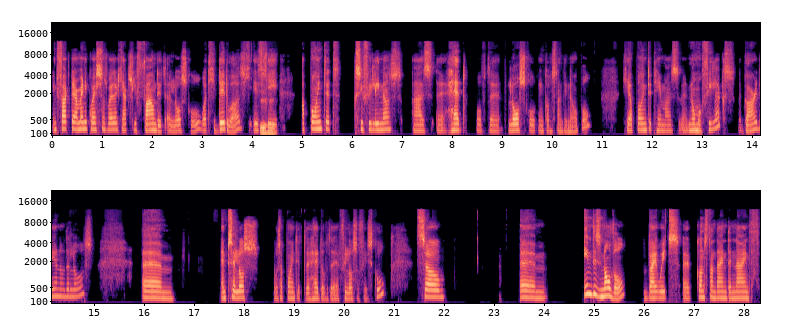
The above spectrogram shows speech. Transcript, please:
In fact, there are many questions whether he actually founded a law school. What he did was is mm-hmm. he appointed Xiphilinos as the head of the law school in Constantinople. He appointed him as the nomophylax, the guardian of the laws. Um, and Psellos was appointed the head of the philosophy school. So, um, in this novel, by which uh, Constantine IX,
